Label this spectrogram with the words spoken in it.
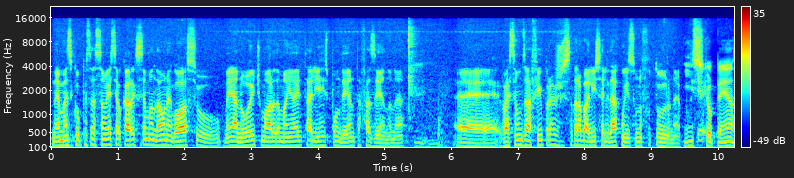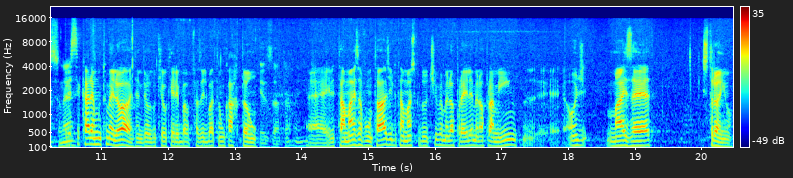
né? Mas, em compensação, esse é o cara que você mandar um negócio meia-noite, uma hora da manhã, ele está ali respondendo, está fazendo, né? Uhum. É, vai ser um desafio para a justiça trabalhista lidar com isso no futuro, né? Porque isso que eu penso, né? Esse cara é muito melhor, entendeu? Do que eu querer fazer ele bater um cartão. Exatamente. É, ele está mais à vontade, ele está mais produtivo, é melhor para ele, é melhor para mim, é, onde, mas é estranho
